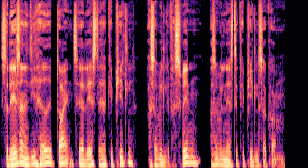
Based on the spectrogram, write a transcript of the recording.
Så læserne, de havde et døgn til at læse det her kapitel, og så ville det forsvinde, og så ville næste kapitel så komme.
